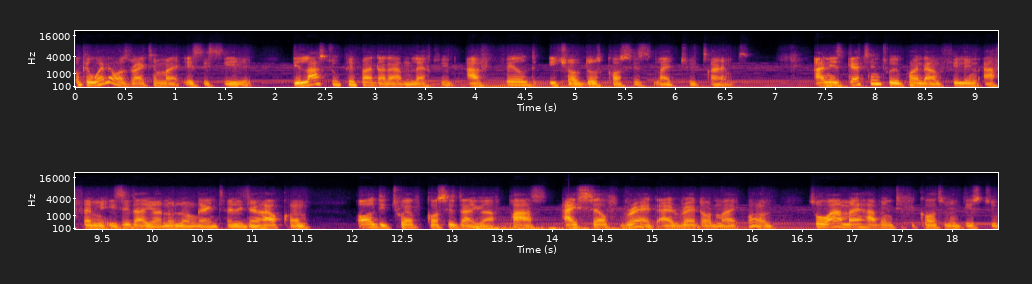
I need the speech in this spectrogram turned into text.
okay, when I was writing my ACCA, the last two papers that I'm left with, I've failed each of those courses like two times. And it's getting to a point I'm feeling, Afemi, is it that you are no longer intelligent? How come all the 12 courses that you have passed, I self-read, I read on my own. So why am I having difficulty with these two?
